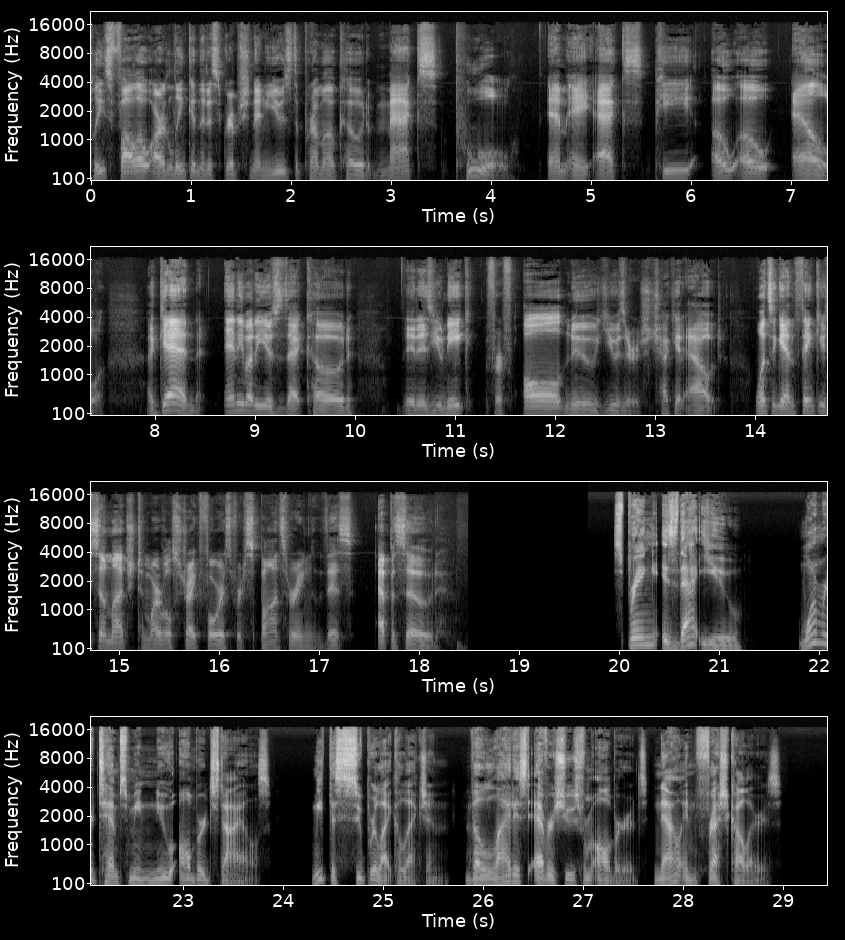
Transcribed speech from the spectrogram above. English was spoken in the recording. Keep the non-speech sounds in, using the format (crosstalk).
please follow our link in the description and use the promo code MAXPOOL. M A X P O O L. Again, anybody uses that code, it is unique for all new users. Check it out. Once again, thank you so much to Marvel Strike Force for sponsoring this episode. Spring, is that you? Warmer temps mean new Allbirds styles. Meet the Superlight Collection, the lightest ever shoes from Allbirds, now in fresh colors.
